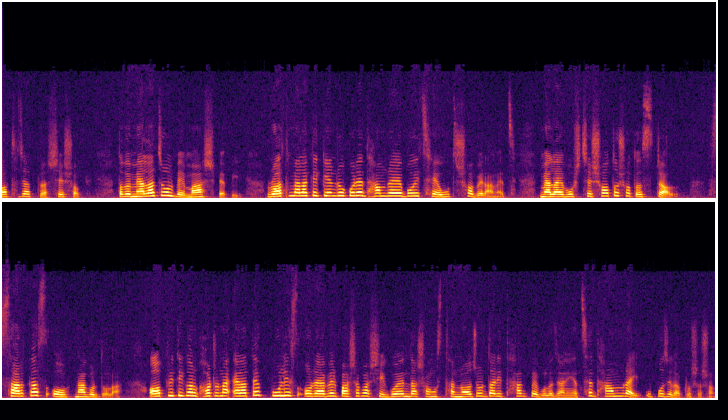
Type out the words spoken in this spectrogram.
রথযাত্রা শেষ হবে। তবে মেলা চলবে মাসব্যাপী। রথ মেলাকে কেন্দ্র করে ধামরায়ে বইছে উৎসবের আমেজ। মেলায় বসছে শত শত স্টল, সার্কাস ও নাগরদোলা। অপ্রীতিকর ঘটনা এড়াতে পুলিশ ও র্যাবের পাশাপাশি গোয়েন্দা সংস্থার নজরদারি থাকবে বলে জানিয়েছে ধামরাই উপজেলা প্রশাসন।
